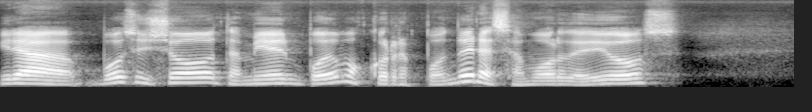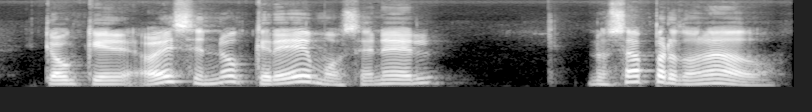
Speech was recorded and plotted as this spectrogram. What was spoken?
Mira, vos y yo también podemos corresponder a ese amor de Dios, que aunque a veces no creemos en Él, nos ha perdonado.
